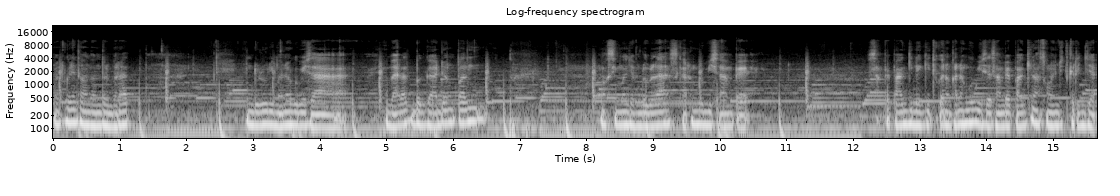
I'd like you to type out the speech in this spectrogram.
Menurut gue ini tahun-tahun terberat. Yang dulu di mana gue bisa ibarat begadang paling maksimal jam 12 sekarang gue bisa sampai sampai pagi deh gitu kadang-kadang gue bisa sampai pagi langsung lanjut kerja.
